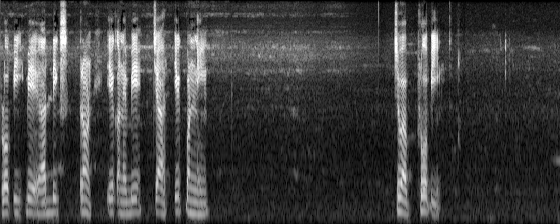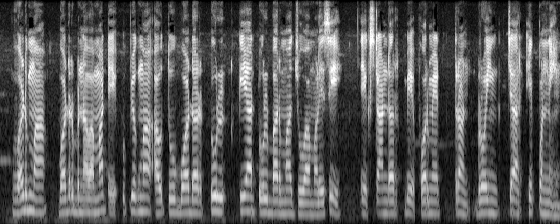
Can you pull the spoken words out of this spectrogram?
ફ્લોપી. બે, હાર્ડ ડિસ્ક. ત્રણ, એક અને બે. ચાર, એક પણ નહીં. જવાબ ફ્લોપી વર્ડમાં બોર્ડર બનાવવા માટે ઉપયોગમાં આવતું બોર્ડર ટૂલ કયા ટૂલબારમાં જોવા મળે છે? એક સ્ટાન્ડર્ડ, બે ફોર્મેટ, ત્રણ ડ્રોઈંગ, ચાર એક પણ નહીં.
